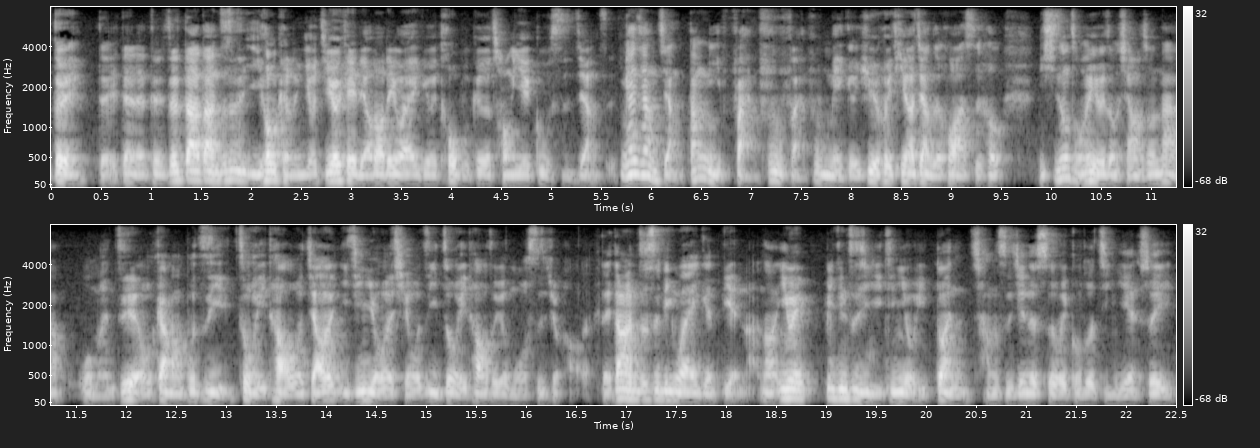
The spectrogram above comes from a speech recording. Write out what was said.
对对对对对，这当当然这是以后可能有机会可以聊到另外一个拓普哥的创业故事，这样子应该这样讲。当你反复反复每个月会听到这样的话的时候，你心中总会有一种想法说：那我们这些我干嘛不自己做一套？我只要已经有了钱，我自己做一套这个模式就好了。对，当然这是另外一个点啦。那因为毕竟自己已经有一段长时间的社会工作经验，所以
